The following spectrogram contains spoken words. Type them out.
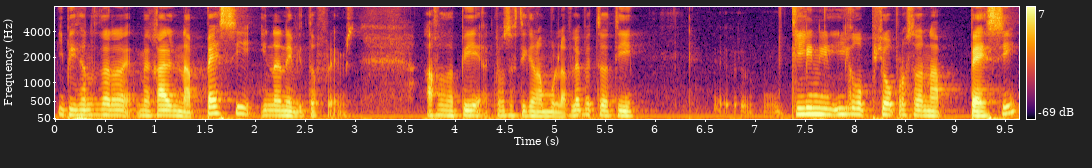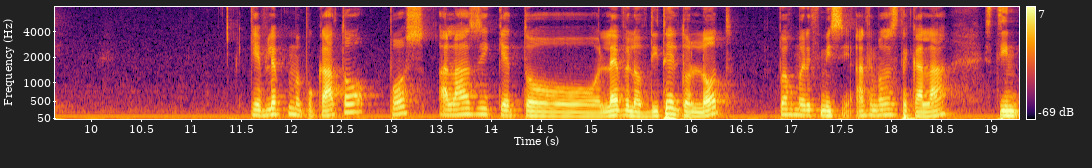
η πιθανότητα μεγάλη να πέσει ή να ανέβει το frames. Αυτό θα πει ακριβώς αυτή η γραμμούλα. Βλέπετε ότι ε, κλείνει λίγο πιο προς το να πέσει και βλέπουμε από κάτω πως αλλάζει και το level of detail, το lot που έχουμε ρυθμίσει. Αν θυμόσαστε καλά, στην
